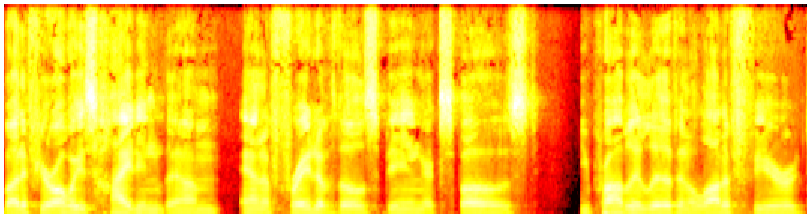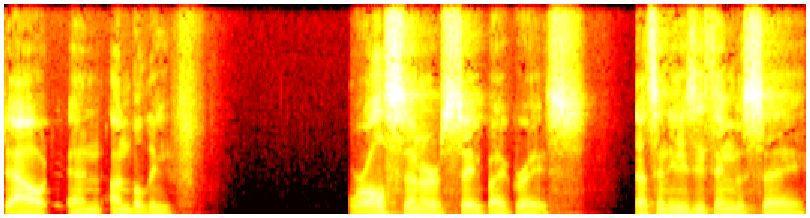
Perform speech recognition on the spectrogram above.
But if you're always hiding them and afraid of those being exposed, you probably live in a lot of fear, doubt, and unbelief. We're all sinners saved by grace. That's an easy thing to say.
